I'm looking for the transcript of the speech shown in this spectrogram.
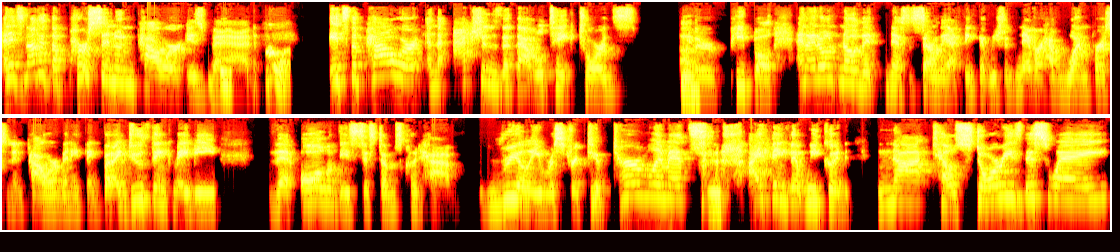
And it's not that the person in power is bad. It's, it's the power and the actions that that will take towards yeah. other people. And I don't know that necessarily I think that we should never have one person in power of anything, but I do think maybe that all of these systems could have really restrictive term limits. Mm-hmm. I think that we could not tell stories this way.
